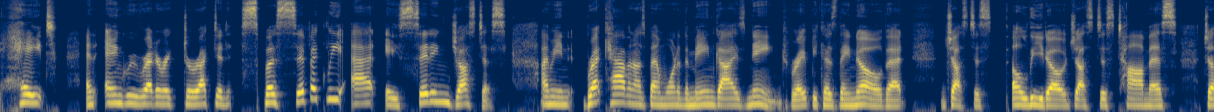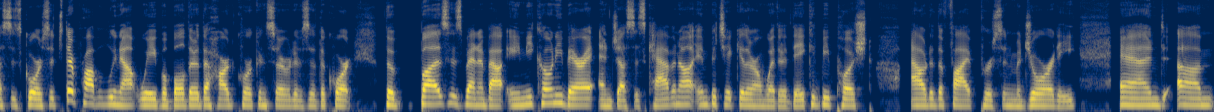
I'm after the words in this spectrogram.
hate and angry rhetoric directed specifically at a sitting justice. I mean, Brett Kavanaugh's been one of the main guys named, right? Because they know that Justice Alito, Justice Thomas, Justice Gorsuch, they're probably not waivable. They're the hardcore conservatives of the court. The buzz has been about Amy Coney Barrett and Justice Kavanaugh in particular on whether they could be pushed out of the five person majority. And um,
